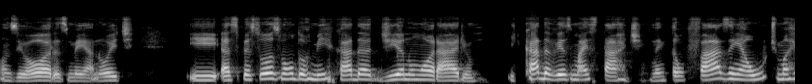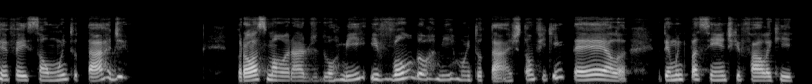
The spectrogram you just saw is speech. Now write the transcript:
11 horas, meia-noite, e as pessoas vão dormir cada dia num horário e cada vez mais tarde, né? Então fazem a última refeição muito tarde, próximo ao horário de dormir e vão dormir muito tarde. Então fica em tela. Eu tenho muito paciente que fala que,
